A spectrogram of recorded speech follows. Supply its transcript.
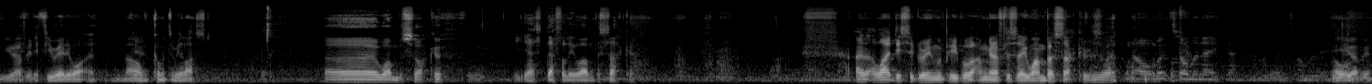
You have it. if you really want it. No, Yeah. come to me last. Uh, Wan-Bissaka for me. Yes, definitely Wan-Bissaka. I, I like disagreeing with people, but I'm going to have to say Wan-Bissaka as well. No, McTominay, definitely McTominay. Oh, You have it.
